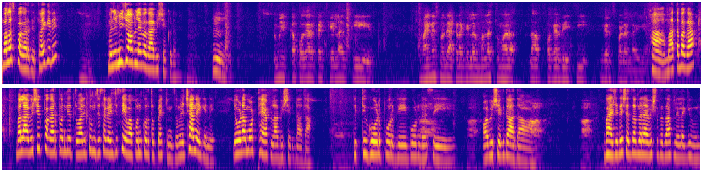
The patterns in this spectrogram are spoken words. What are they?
मलाच पगार देतो आहे की नाही? म्हणजे मी जॉबला आहे बघा. हम्म. तुम्ही इतका पगार कट केला की मायनसमध्ये आकडा केला मलाच तुम्हाला पगार द्यायची गरज पडायला लागली आहे. हा मग आता बघा मला अभिषेक पगार पण देतो आणि तुमच्या सगळ्यांची सेवा पण करतो पॅकिंगचं. म्हणजे छान आहे की नाही? एवढा मोठा आहे आपला अभिषेक दादा. हा, किती गोड पोरगे गोंडसे. हा, अभिषेक दादा. हा, हा. बाहेरच्या देशात जाणारे अभिषेक दादा आपल्याला घेऊन.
